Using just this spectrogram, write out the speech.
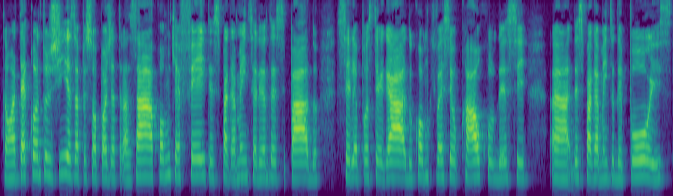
Então, até quantos dias a pessoa pode atrasar, como que é feito esse pagamento, se ele é antecipado, se ele é postergado, como que vai ser o cálculo desse, uh, desse pagamento depois.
